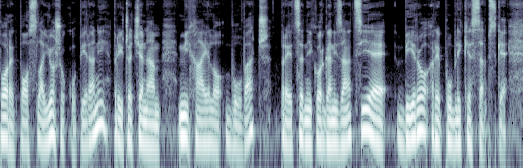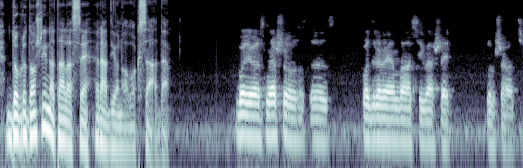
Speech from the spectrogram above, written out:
pored posla, još okupirani, pričat će nam Mihajlo Buvač, predsednik organizacije Biro Republike Srpske. Dobrodošli na talase Radio Novog Sada. Bolje vas našao, pozdravljam vas i vaše slušalce.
